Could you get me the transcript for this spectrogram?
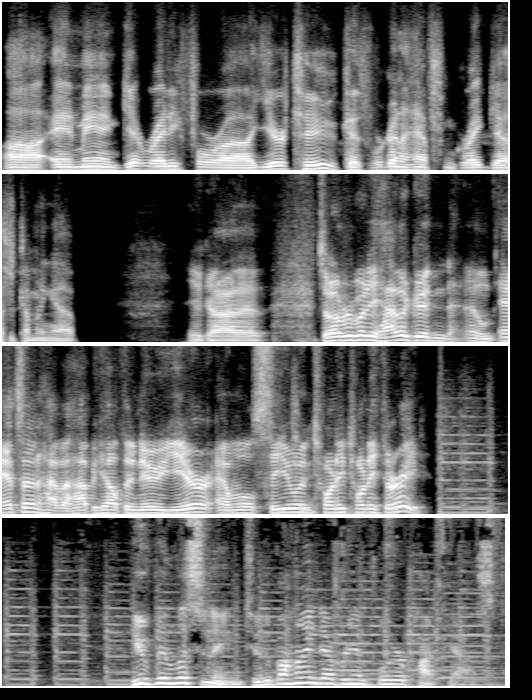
uh, and man, get ready for uh, year two because we're going to have some great guests coming up. You got it. So, everybody, have a good Anson. Have a happy, healthy new year, and we'll see you in 2023. You've been listening to the Behind Every Employer podcast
